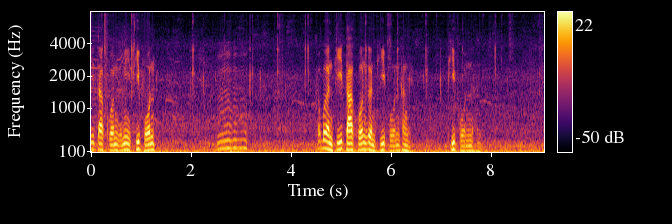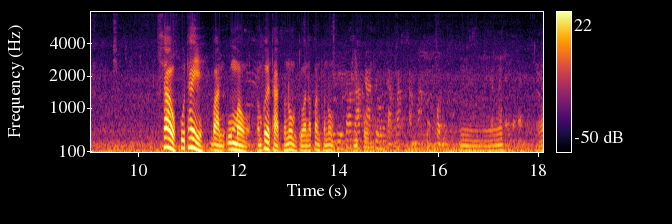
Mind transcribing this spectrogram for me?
ผีตาโขนก็มีผีฝนอืมเขาเบิ่นผีตาโขนเกินผีฝนทั้งนี้ผีฝนนะเช่าวผู้ไทยบ้านอุ้มเมาอำเภอถาดพนมจังหวัดนครพนมผีฝนอืมเอา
